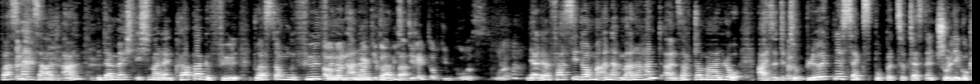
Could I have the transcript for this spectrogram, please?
Fass mal zart an und dann möchte ich mal dein Körpergefühl. Du hast doch ein Gefühl für einen anderen man geht Körper. Doch nicht direkt auf die Brust, oder? Ja, dann fass sie doch mal an, an der Hand an. Sag doch mal Hallo. Also, also zu blöd, eine Sexpuppe zu testen. Entschuldigung,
